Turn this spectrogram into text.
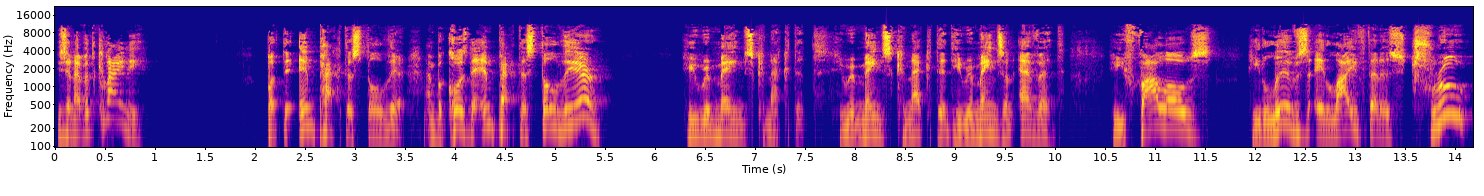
He's an Evet Knaini. But the impact is still there. And because the impact is still there, he remains connected. He remains connected. He remains an Eved. He follows, he lives a life that is true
